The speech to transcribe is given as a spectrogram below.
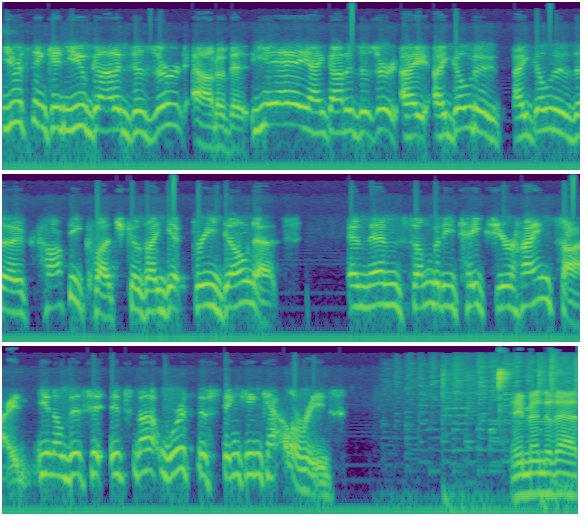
you're thinking you got a dessert out of it. Yay, I got a dessert. I, I go to I go to the coffee clutch because I get free donuts. And then somebody takes your hindside. You know, this it's not worth the stinking calories. Amen to that.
